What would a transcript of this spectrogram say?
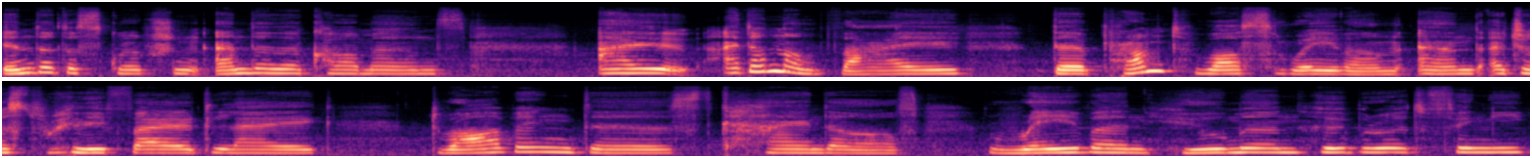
in the description and in the comments. I I don't know why the prompt was Raven and I just really felt like drawing this kind of Raven human hybrid thingy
